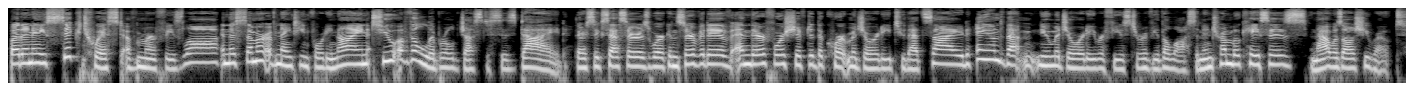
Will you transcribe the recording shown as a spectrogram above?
But in a sick twist of Murphy's Law, in the summer of 1949, two of the liberal justices died. Their successors were conservative and therefore shifted the court majority to that side, and that new majority refused to review the Lawson and Trumbo cases, and that was all she wrote.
